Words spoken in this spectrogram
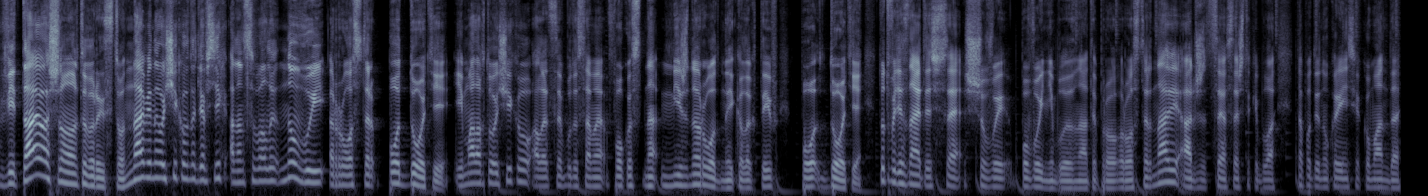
Вітаю, шановне товариство! Наві неочікувано для всіх анонсували новий ростер по доті. І мало хто очікував, але це буде саме фокус на міжнародний колектив по доті. Тут ви дізнаєтесь все, що ви повинні були знати про ростер Наві, адже це все ж таки була топ-1 українська команда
